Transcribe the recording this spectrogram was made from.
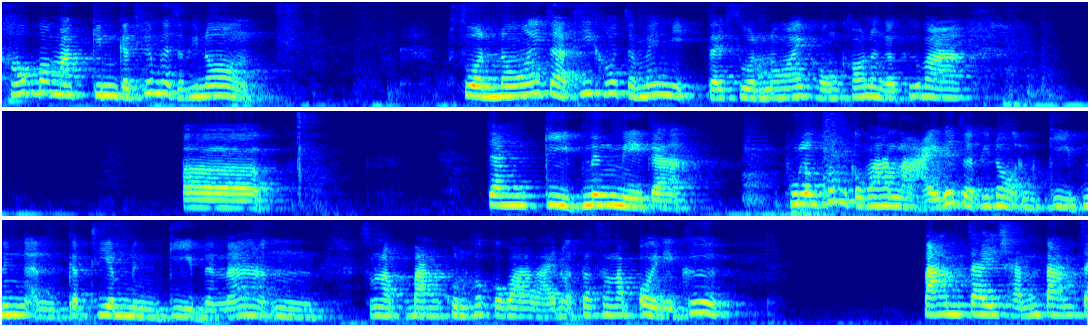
เขามามากินกระเทียมเลยจ้ะพี่น้อง ส่วนน้อยจ้ะที่เขาจะไม่มีแต่ส่วนน้อยของเขาหนึ่งก็คือว่า เอ่อ จังกีบหนึ่งนี่กะผู้ลังคนก็ว่าหลายได้อจ้ะพี่น้องอันกีบหนึ่งอันกระเทียมหนึ่งกีบนั่นนะอืมสำหรับบางคนเขาก็ว่าหลายเนาะแต่สำหรับอ้อยนี่คือ ตามใจฉันตามใจ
